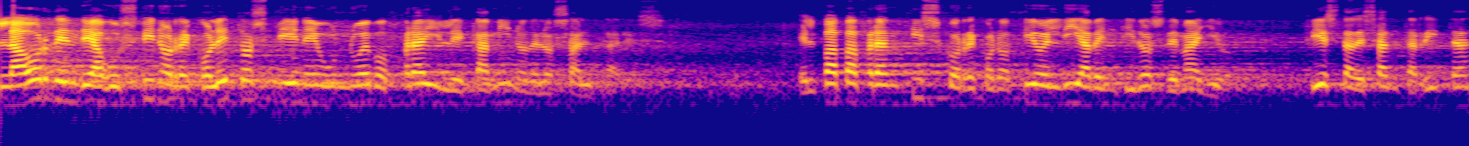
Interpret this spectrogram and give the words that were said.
La Orden de Agustino Recoletos tiene un nuevo fraile camino de los altares. El Papa Francisco reconoció el día 22 de mayo, fiesta de Santa Rita,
